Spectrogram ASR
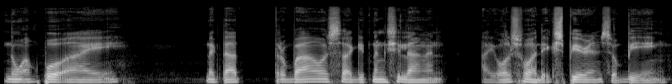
nung ako po ay nagtat trabaho sa gitnang silangan, I also had experience of being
